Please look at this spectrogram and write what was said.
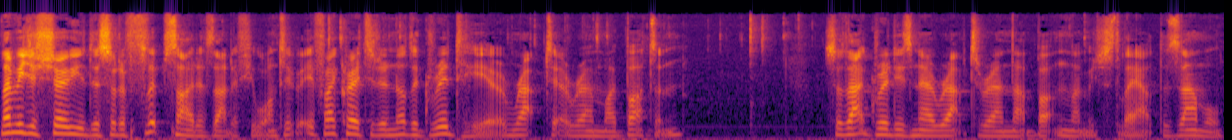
Let me just show you the sort of flip side of that if you want. If, I created another grid here and wrapped it around my button so that grid is now wrapped around that button. Let me just lay out the XAML.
